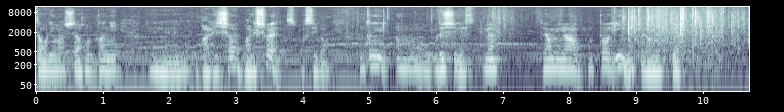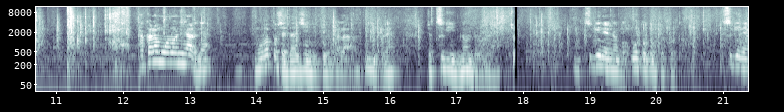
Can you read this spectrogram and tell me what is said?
伝わりました。本当に、えー、バリショエバリショエスパシバ本当にあの嬉しいです。ね。手紙は本当いいね手紙って。宝物になるね。物として大事にできるからいいよね。じゃあ次なんだろうね。次ねなんかおっとっとっと次ね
